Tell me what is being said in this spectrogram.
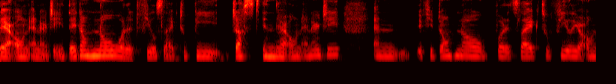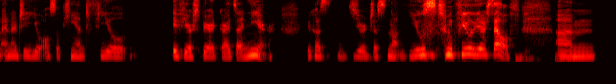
their own energy. They don't know what it feels like to be just in their own energy. And if you don't know what it's like to feel your own energy, you also can't feel if your spirit guides are near because you're just not used to feel yourself um,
